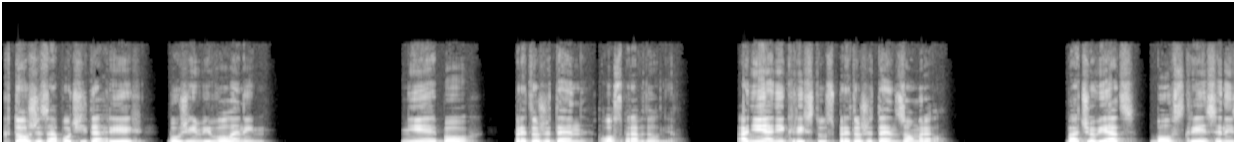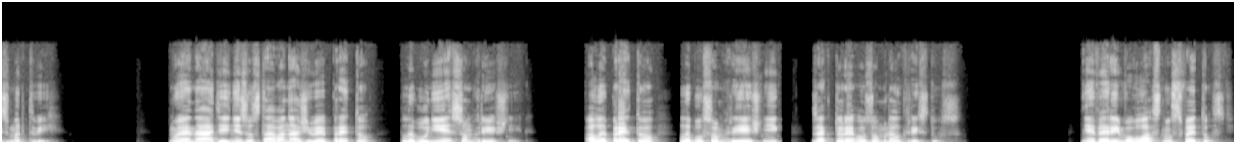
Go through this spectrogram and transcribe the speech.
Ktože započíta hriech Božím vyvoleným? Nie Boh, pretože ten ospravedlnil. A nie ani Kristus, pretože ten zomrel. Ba čo viac, bol skriesený z mŕtvych. Moja nádej nezostáva naživé preto, lebo nie som hriešnik, ale preto, lebo som hriešnik, za ktorého zomrel Kristus. Neverím vo vlastnú svetosť,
